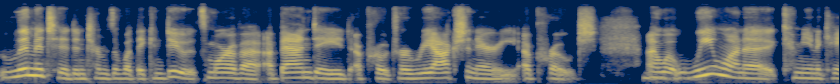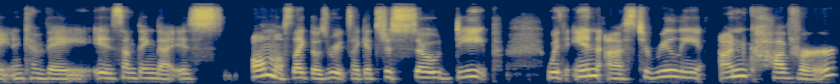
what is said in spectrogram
limited in terms of what they can do. It's more of a, a band aid approach or a reactionary approach. Mm-hmm. And what we want to communicate and convey is something that is almost like those roots. Like it's just so deep within us to really uncover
